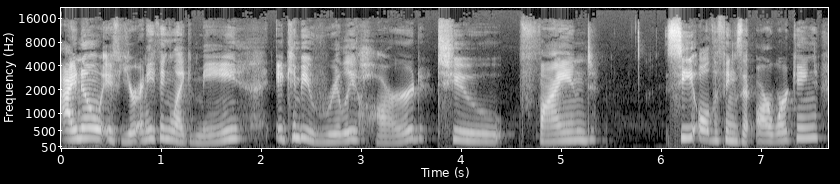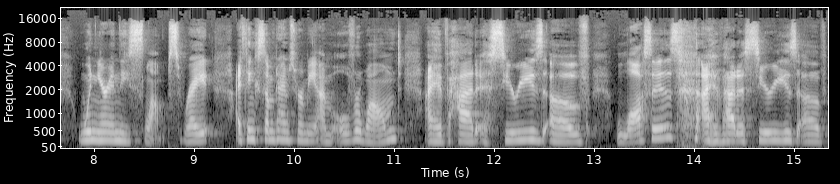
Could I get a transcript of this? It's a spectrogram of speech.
I know if you're anything like me, it can be really hard to find see all the things that are working when you're in these slumps, right? I think sometimes for me, I'm overwhelmed. I have had a series of losses, I have had a series of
